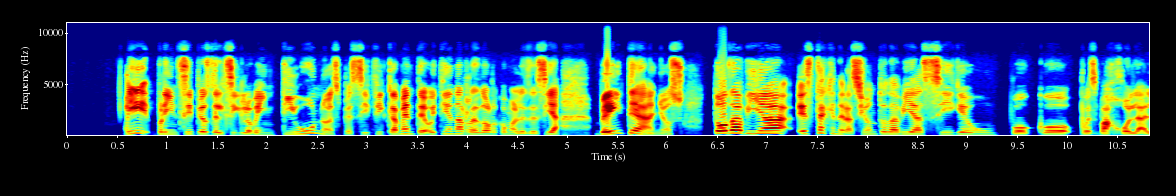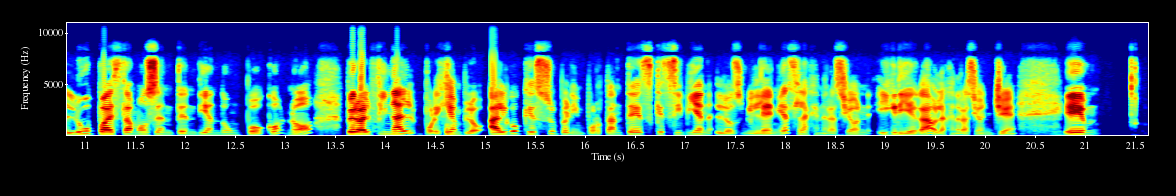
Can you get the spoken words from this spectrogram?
Y principios del siglo XXI específicamente. Hoy tienen alrededor, como les decía, 20 años. Todavía, esta generación todavía sigue un poco, pues bajo la lupa, estamos entendiendo un poco, ¿no? Pero al final, por ejemplo, algo que es súper importante es que si bien los millennials, la generación Y o la generación Y, eh,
